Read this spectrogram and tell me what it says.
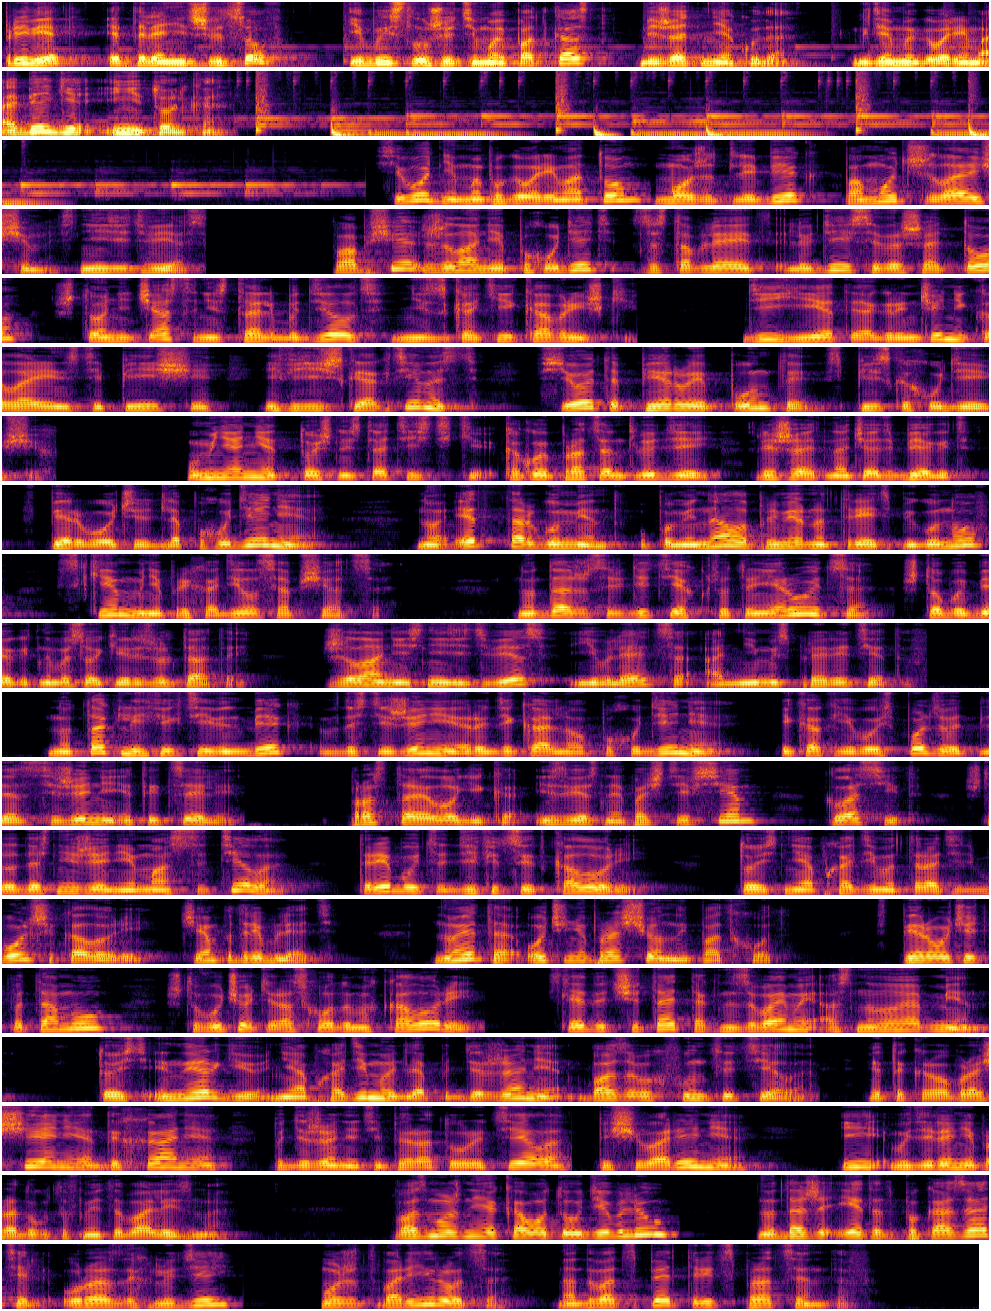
Привет, это Леонид Швецов, и вы слушаете мой подкаст «Бежать некуда», где мы говорим о беге и не только. Сегодня мы поговорим о том, может ли бег помочь желающим снизить вес. Вообще, желание похудеть заставляет людей совершать то, что они часто не стали бы делать ни за какие ковришки. Диеты, ограничение калорийности пищи и физическая активность – все это первые пункты списка худеющих. У меня нет точной статистики, какой процент людей решает начать бегать в первую очередь для похудения, но этот аргумент упоминала примерно треть бегунов, с кем мне приходилось общаться. Но даже среди тех, кто тренируется, чтобы бегать на высокие результаты, желание снизить вес является одним из приоритетов. Но так ли эффективен бег в достижении радикального похудения и как его использовать для достижения этой цели? Простая логика, известная почти всем, гласит, что для снижения массы тела требуется дефицит калорий, то есть необходимо тратить больше калорий, чем потреблять. Но это очень упрощенный подход. В первую очередь потому, что в учете расходуемых калорий следует считать так называемый основной обмен, то есть энергию, необходимую для поддержания базовых функций тела. Это кровообращение, дыхание, поддержание температуры тела, пищеварение и выделение продуктов метаболизма. Возможно, я кого-то удивлю, но даже этот показатель у разных людей может варьироваться на 25-30%.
